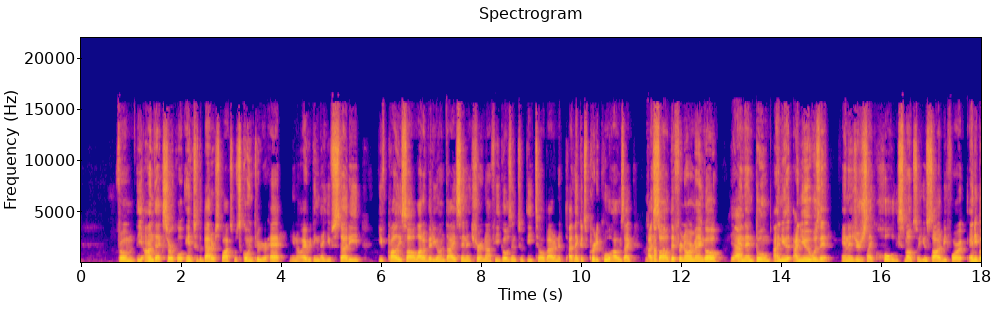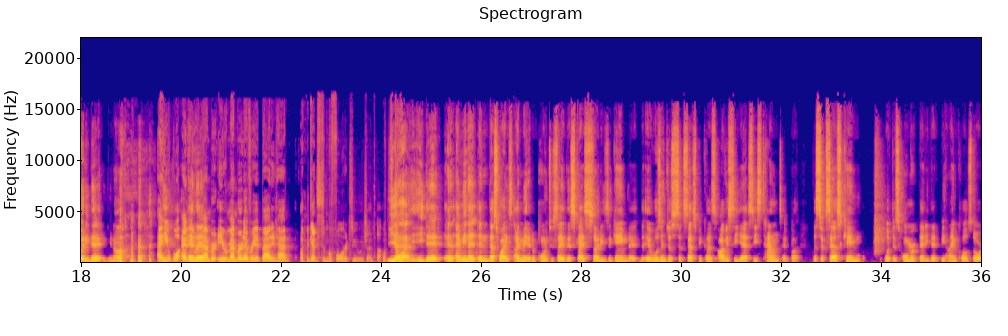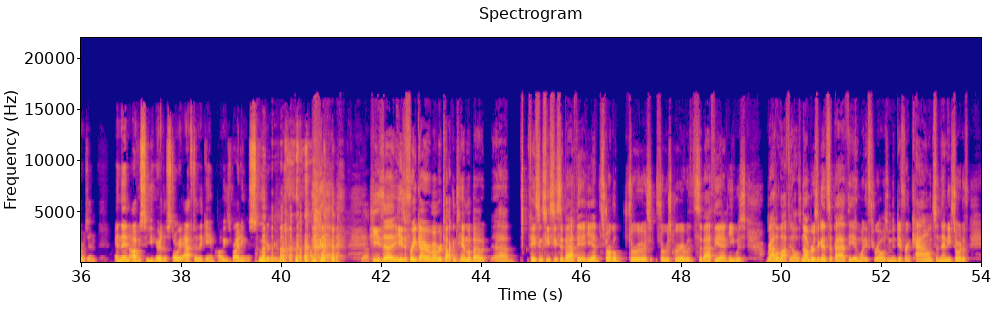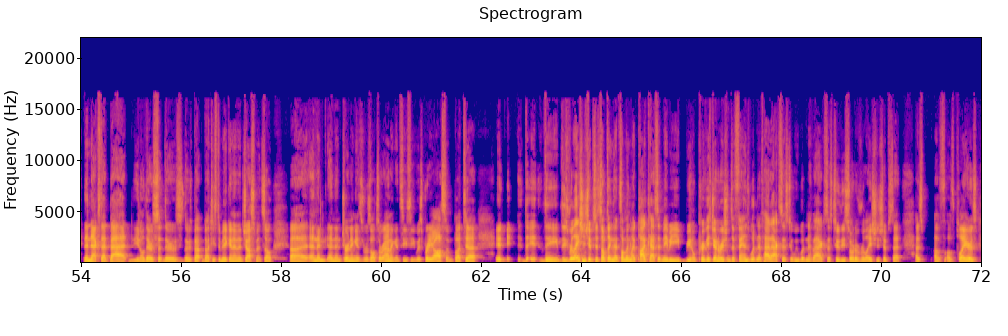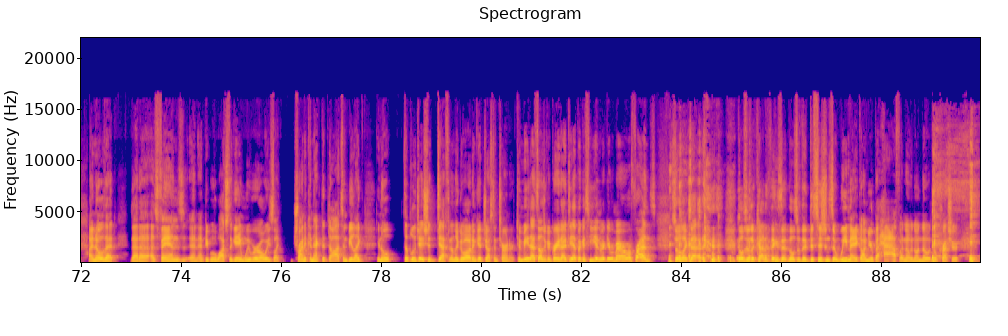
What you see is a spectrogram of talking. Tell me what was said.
from the on deck circle into the batter's box what's going through your head you know everything that you've studied you've probably saw a lot of video on dyson and sure enough he goes into detail about it and it, i think it's pretty cool how he's like i saw a different arm angle yeah. and then boom i knew i knew it was it and then you're just like, holy smoke! So you saw it before anybody did, you know. and he well, and he and remembered then, he remembered every at bat he'd had against him before too, which I thought. was Yeah, cool. he did, and I mean, and that's why I made it a point to say this guy studies the game. That it wasn't just success because obviously, yes, he's talented, but the success came with this homework that he did behind closed doors, and and then obviously you hear the story after the game how he's riding a scooter, you know. oh yeah. He's a he's a freak. I remember talking to him about. Uh, facing CC Sabathia. He had struggled through his, through his career with Sabathia, and he was rattled off all his numbers against Sabathia and what he throws him in different counts. And then he sort of the next at bat, you know, there's there's there's Bautista making an adjustment. So uh, and then and then turning his results around against CC was pretty awesome. But uh, it, it, it, the these relationships is something that something like podcasts that maybe you know previous generations of fans wouldn't have had access to. We wouldn't have access to these sort of relationships that as of of players. I know that that uh, as fans and, and people who watch the game, we were always like trying to connect the dots and be like, you know, the Blue Jays should definitely go out and get Justin Turner. To me, that sounds like a great idea because he and Ricky Romero are friends. So like that, those are the kind of things that those are the decisions that we make on your behalf. I know, no, no, no pressure.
